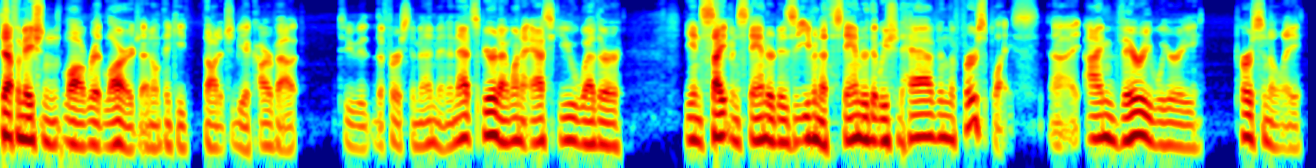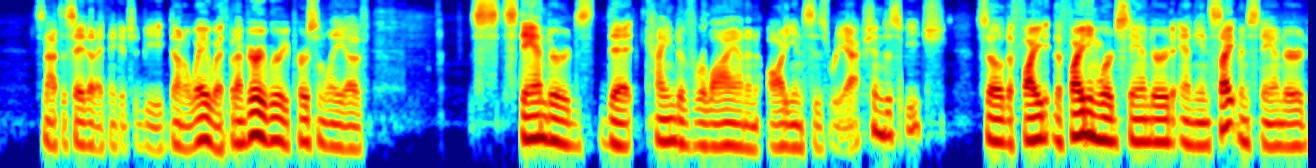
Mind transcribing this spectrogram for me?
defamation law writ large. I don't think he thought it should be a carve out to the First Amendment. In that spirit, I want to ask you whether the incitement standard is even a standard that we should have in the first place. Uh, I'm very weary, personally, It's not to say that I think it should be done away with, but I'm very weary personally of s- standards that kind of rely on an audience's reaction to speech. So the fight, the fighting word standard and the incitement standard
